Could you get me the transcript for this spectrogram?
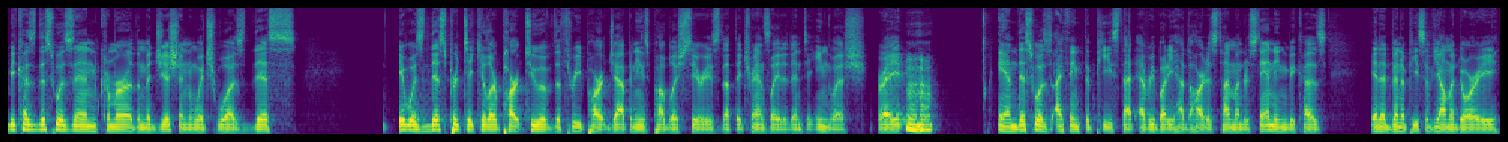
because this was in Kimura the Magician, which was this, it was this particular part two of the three part Japanese published series that they translated into English, right? Mhm. And this was, I think, the piece that everybody had the hardest time understanding because it had been a piece of Yamadori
